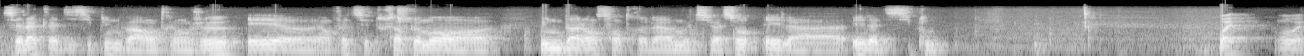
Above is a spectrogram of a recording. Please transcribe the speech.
c'est là que la discipline va rentrer en jeu. Et, euh, en fait, c'est tout simplement une balance entre la motivation et la, et la discipline. Ouais, ouais.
